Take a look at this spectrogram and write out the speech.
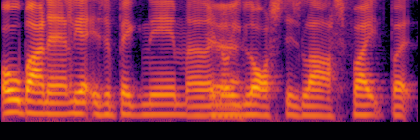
Oban Elliott is a big name, and I know he lost his last fight, but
